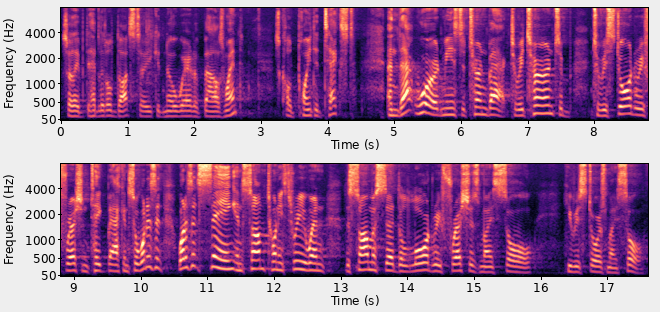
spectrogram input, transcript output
So they had little dots so you could know where the vowels went. It's called pointed text. And that word means to turn back, to return, to, to restore, to refresh, and take back. And so, what is, it, what is it saying in Psalm 23 when the psalmist said, The Lord refreshes my soul, he restores my soul?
